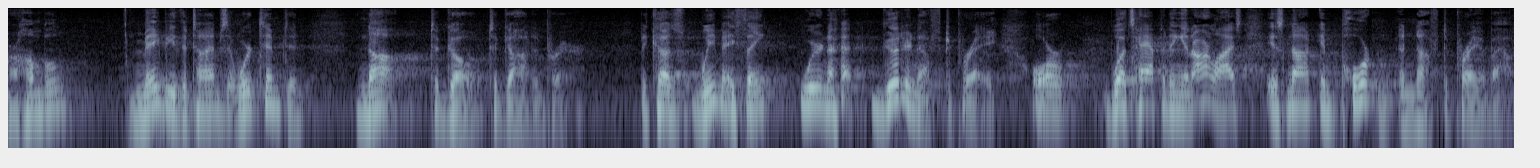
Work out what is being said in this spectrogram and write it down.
or humble, maybe the times that we're tempted not to go to God in prayer because we may think we're not good enough to pray or what's happening in our lives is not important enough to pray about.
